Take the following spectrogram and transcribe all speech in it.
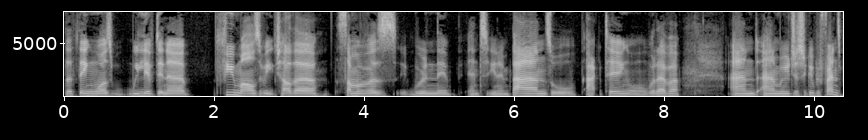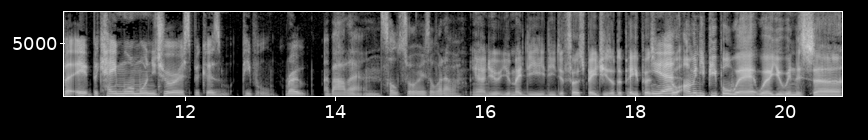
the thing was, we lived in a few miles of each other. Some of us were in the, you know, in bands or acting or whatever and and we were just a group of friends. But it became more and more notorious because people wrote about it and sold stories or whatever. Yeah, and you, you made the, the, the first pages of the papers. Yeah. So how many people were, were you in this uh,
